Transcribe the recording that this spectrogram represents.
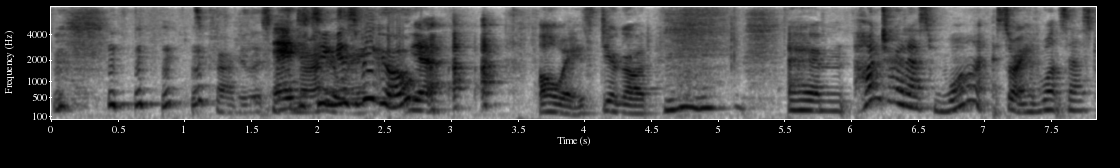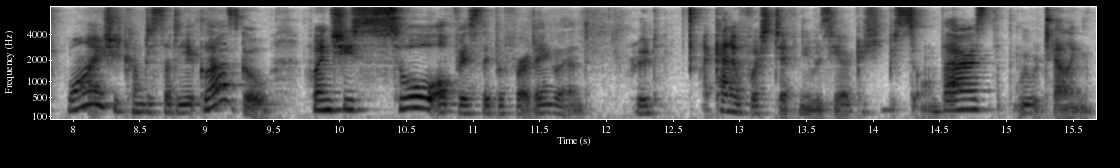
It's fabulous. Editing as we go. Yeah. Always, dear God. um, Hunter had asked why, sorry, had once asked why she'd come to study at Glasgow when she so obviously preferred England. Rude. Kind of wish Tiffany was here because she'd be so embarrassed that we were telling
